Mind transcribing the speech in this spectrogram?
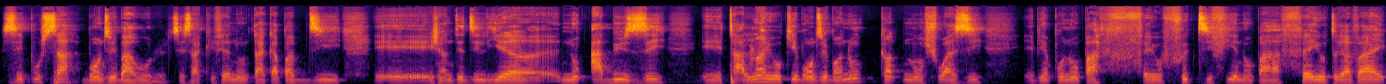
c'est pour ça bon Dieu baoule. C'est ça qui fait nous ta capable dire et j'en te dit hier nous abuser et talent qui bon Dieu bon nous quand nous choisi eh bien, pour nous pas faire fructifier, non pas faire au travail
